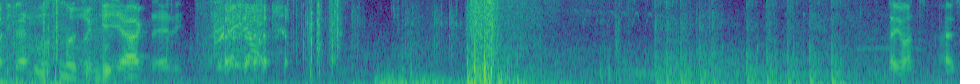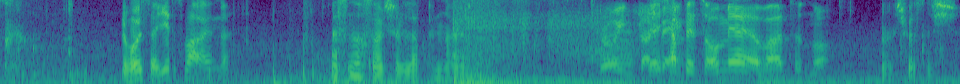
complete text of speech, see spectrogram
Boah, die werden Boost so mal zum Boost zurückgejagt, ey. Da jemand? Nice. Du holst ja jedes Mal einen, ne? Das sind noch solche Lappen, Alter. Ja, ich hab jetzt auch mehr erwartet, ne? Ich weiß nicht.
